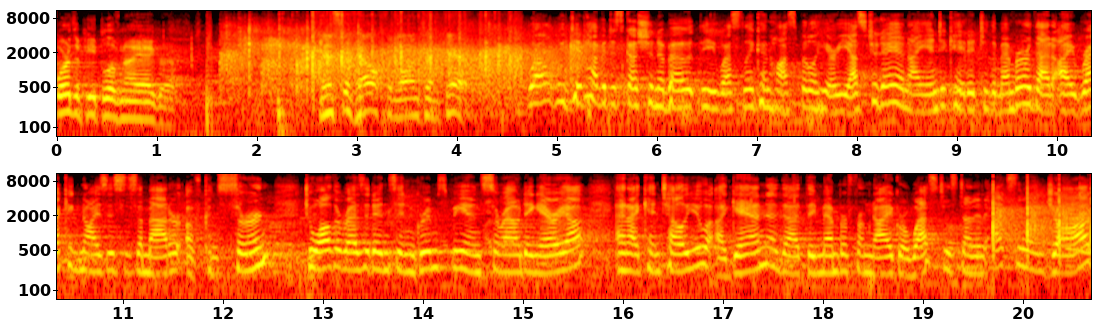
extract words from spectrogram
or the people of Niagara? Minister of Health and Long-Term Care. Well, we did have a discussion about the West Lincoln Hospital here yesterday, and I indicated to the member that I recognize this is a matter of concern to all the residents in Grimsby and surrounding area, and I can tell you again that the member from Niagara West has done an excellent job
